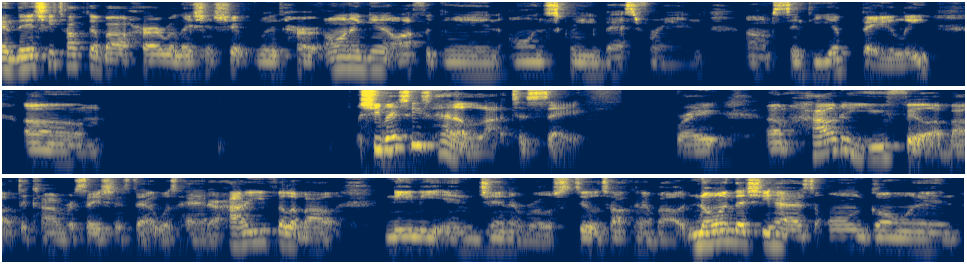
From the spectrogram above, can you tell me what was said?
And then she talked about her relationship with her on again, off again, on screen best friend, um, Cynthia Bailey. Um, she basically had a lot to say, right? Um, how do you feel about the conversations that was had, or how do you feel about Nene in general still talking about knowing that she has ongoing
